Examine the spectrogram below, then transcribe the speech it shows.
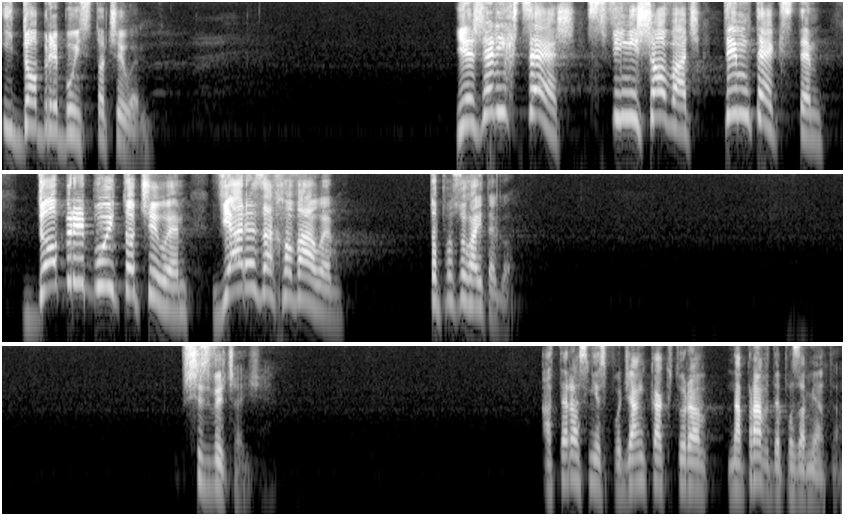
i dobry bój stoczyłem. Jeżeli chcesz sfiniszować tym tekstem, dobry bój toczyłem, wiarę zachowałem, to posłuchaj tego. Przyzwyczaj się. A teraz niespodzianka, która naprawdę pozamiata.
